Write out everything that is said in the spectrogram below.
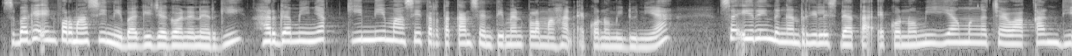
Sebagai informasi nih bagi jagoan energi, harga minyak kini masih tertekan sentimen pelemahan ekonomi dunia seiring dengan rilis data ekonomi yang mengecewakan di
